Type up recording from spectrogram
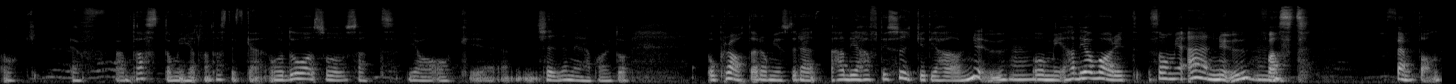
och eh, fantast, de är helt fantastiska. Och då så satt jag och eh, tjejen i det här paret då, och pratade om just det där. Hade jag haft det psyket jag har nu, Mm. och med, hade jag varit som jag är nu, fast 15,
